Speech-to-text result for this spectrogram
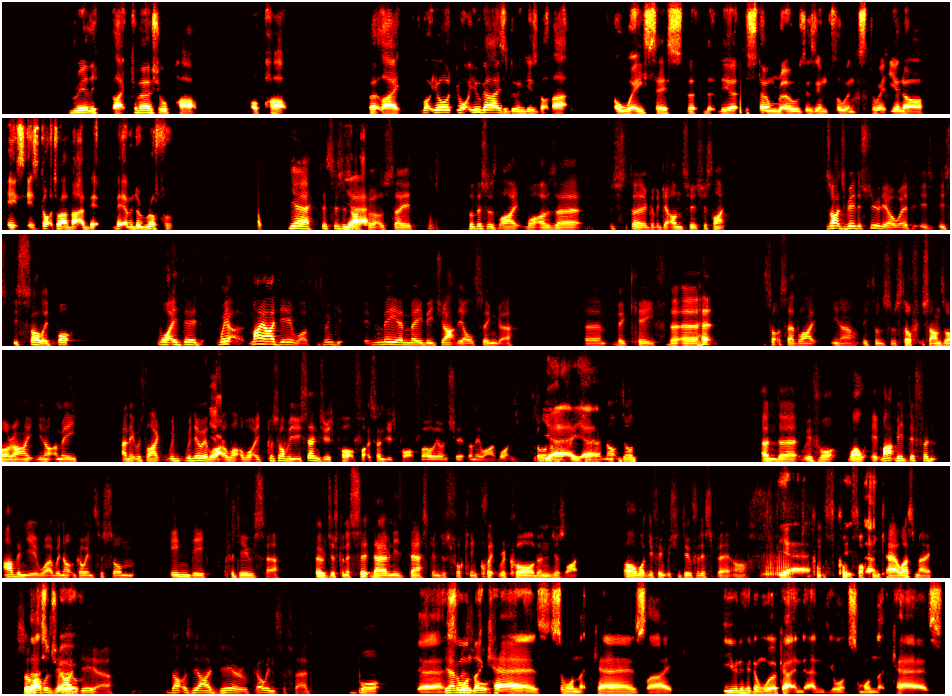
really like commercial pop or pop. But like what you're what you guys are doing is got that Oasis, the the the, uh, the Stone Roses influence to it. You know, it's it's got to have that a bit bit of the rough. Yeah, this is Yeah. exactly what I was saying. But this is like what I was uh, just uh, going to get onto. It's just like it's like to be in the studio with is is is solid, but what he did, we my idea was because I think it, it was me and maybe Jack, the old singer, um, Big Keith, that uh, sort of said like, you know, he's done some stuff. It sounds all right. You know what I mean? And it was like we we knew a lot Yeah. a lot of what he because obviously he sends you his portfolio, sends you his portfolio and shit, doesn't he? Like what he's done, Yeah, he's, yeah. uh, not done. And uh, we thought, well, it might be a different avenue where we're not going to some indie producer who's just going to sit there in his desk and just fucking click record and just like, oh, what do you think we should do for this bit? Oh, Yeah, couldn't, couldn't It's- that- fucking care less, mate. So that was true. the idea. that was the idea of going to Fed, but Yeah, someone that cares, someone that cares, like even if it don't work out and, end, you want someone that cares.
